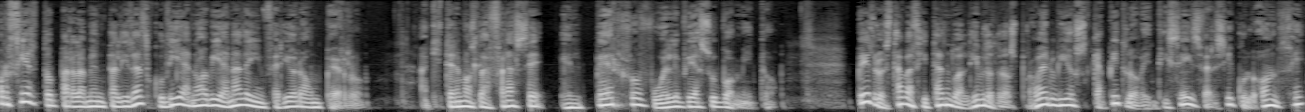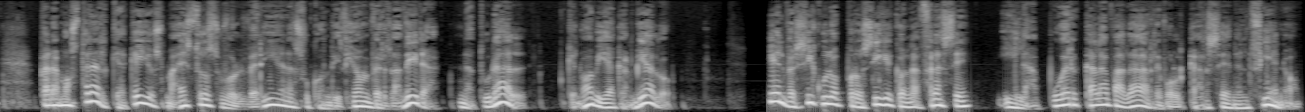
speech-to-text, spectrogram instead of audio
Por cierto, para la mentalidad judía no había nada inferior a un perro. Aquí tenemos la frase el perro vuelve a su vómito. Pedro estaba citando al libro de los Proverbios, capítulo 26, versículo 11, para mostrar que aquellos maestros volverían a su condición verdadera, natural, que no había cambiado. Y el versículo prosigue con la frase y la puerca lavada a revolcarse en el cieno.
